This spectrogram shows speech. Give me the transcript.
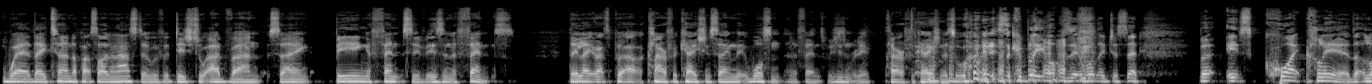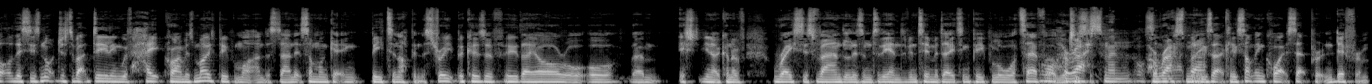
where they turned up outside an Asda with a digital ad van saying, being offensive is an offence they later had to put out a clarification saying that it wasn't an offence, which isn't really a clarification at all. it's the complete opposite of what they just said. But it's quite clear that a lot of this is not just about dealing with hate crime, as most people might understand. It's someone getting beaten up in the street because of who they are, or, or um, you know, kind of racist vandalism to the end of intimidating people or whatever. Or harassment. Or harassment, like exactly. Something quite separate and different,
